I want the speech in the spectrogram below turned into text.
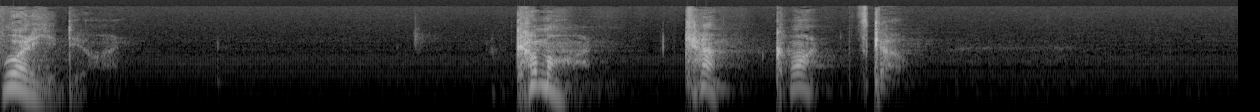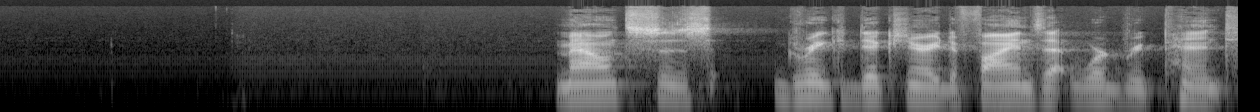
What are you doing? Come on. Come. Come on. Let's go. Mounce's Greek dictionary defines that word repent.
